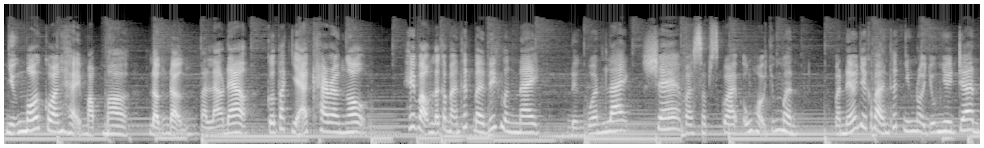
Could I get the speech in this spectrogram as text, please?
Những mối quan hệ mập mờ, lận đận và lao đao của tác giả Kara Ngô. Hy vọng là các bạn thích bài viết lần này. Đừng quên like, share và subscribe ủng hộ chúng mình. Và nếu như các bạn thích những nội dung như trên,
